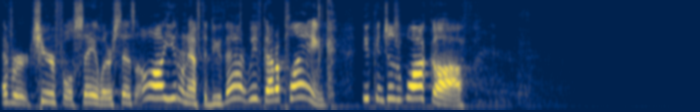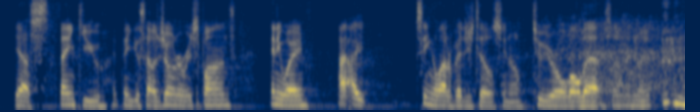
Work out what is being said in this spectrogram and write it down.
ever cheerful sailor says, Oh, you don't have to do that. We've got a plank. You can just walk off. Yes, thank you, I think is how Jonah responds. Anyway, I, I seeing a lot of Veggie Tales, you know, two year old, all that. So, anyway.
